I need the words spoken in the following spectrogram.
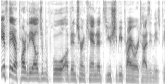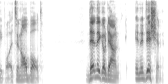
if they are part of the eligible pool of intern candidates, you should be prioritizing these people. It's in all bold. Then they go down. In addition,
